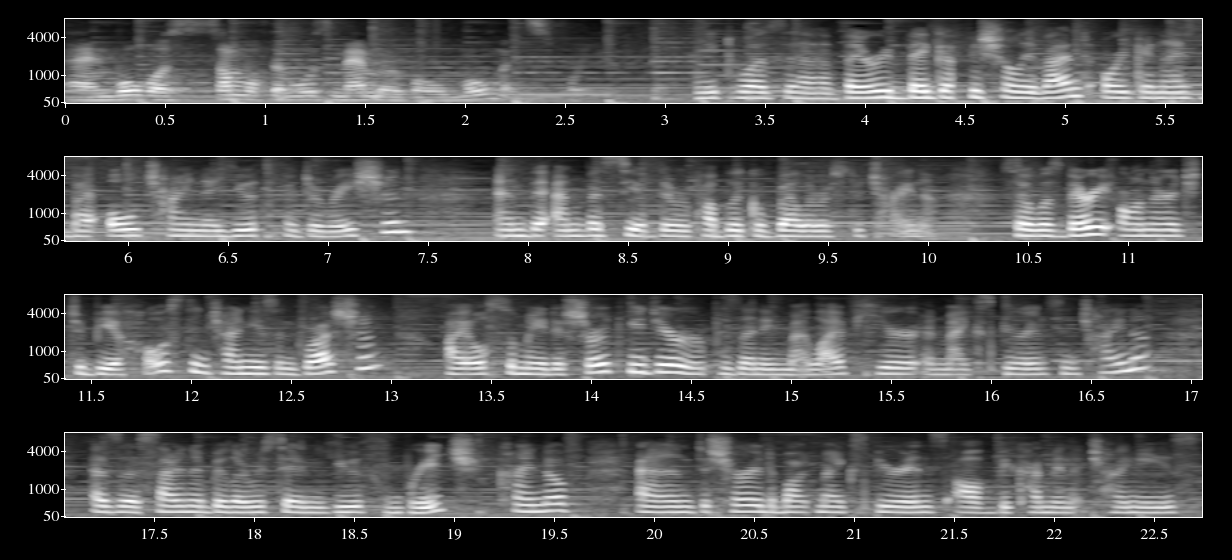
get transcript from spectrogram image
and what was some of the most memorable moments for you? It was a very big official event organized by All China Youth Federation and the Embassy of the Republic of Belarus to China. So I was very honored to be a host in Chinese and Russian. I also made a short video representing my life here and my experience in China as a Sino-Belarusian youth bridge, kind of, and shared about my experience of becoming a Chinese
